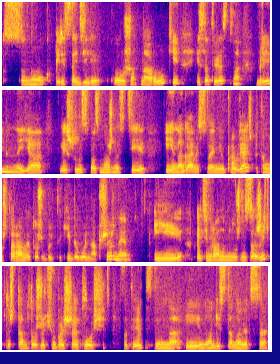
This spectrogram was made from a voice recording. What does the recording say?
с ног пересадили кожу на руки, и, соответственно, временно я лишилась возможности и ногами своими управлять, потому что раны тоже были такие довольно обширные. И этим ранам нужно зажить, потому что там тоже очень большая площадь. Соответственно, и ноги становятся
